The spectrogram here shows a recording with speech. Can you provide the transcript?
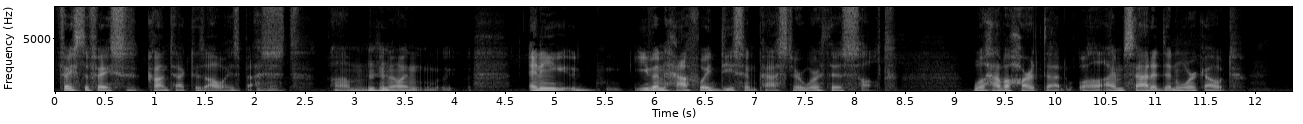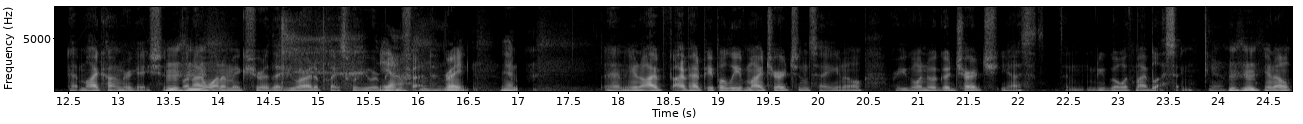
Face to face contact is always best. Mm-hmm. Um, You mm-hmm. know, and any even halfway decent pastor worth his salt will have a heart that, well, I'm sad it didn't work out at my congregation, but I mm-hmm. want to make sure that you are at a place where you are being fed. right. Yep. And you know, I've I've had people leave my church and say, you know, are you going to a good church? Yes, then you go with my blessing. Mm-hmm. You know,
